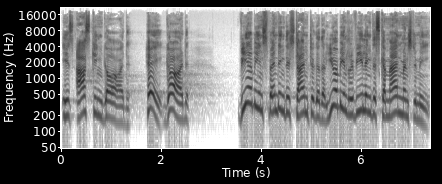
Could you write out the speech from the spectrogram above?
is asking God, Hey, God, we have been spending this time together. You have been revealing these commandments to me.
